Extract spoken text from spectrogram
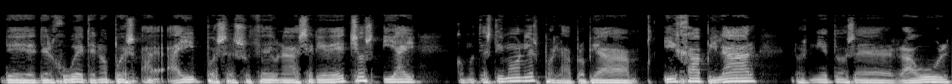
de, del juguete, ¿no? Pues ahí pues sucede una serie de hechos y hay como testimonios, pues la propia hija, Pilar, los nietos eh, Raúl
